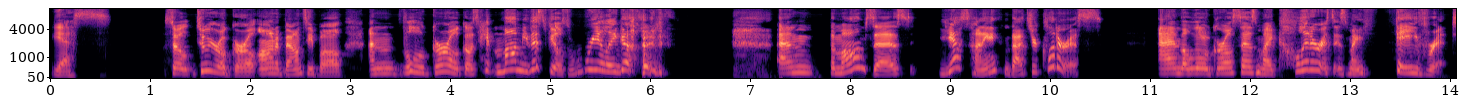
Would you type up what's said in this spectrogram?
Yes. So, two year old girl on a bouncy ball, and the little girl goes, Hey, mommy, this feels really good. and the mom says, Yes, honey, that's your clitoris. And the little girl says, My clitoris is my favorite.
